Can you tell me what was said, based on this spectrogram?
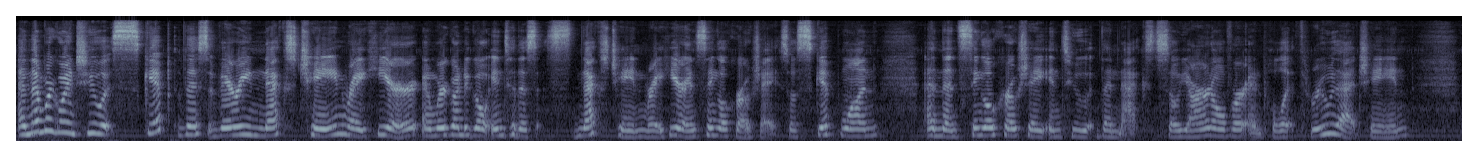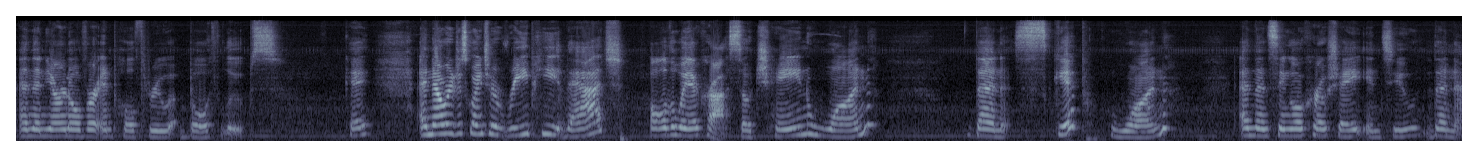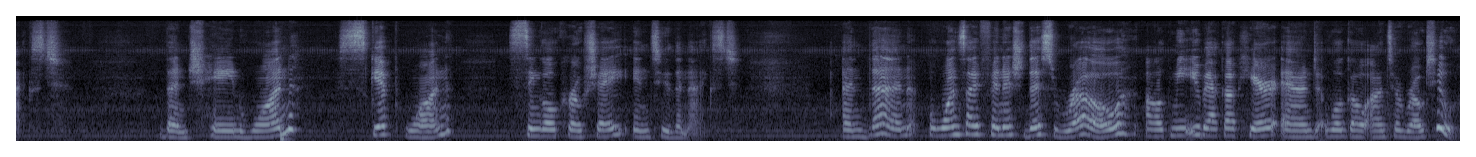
And then we're going to skip this very next chain right here, and we're going to go into this next chain right here and single crochet. So skip one, and then single crochet into the next. So yarn over and pull it through that chain, and then yarn over and pull through both loops okay? And now we're just going to repeat that all the way across. So chain one, then skip one, and then single crochet into the next. Then chain one, skip one, single crochet into the next. And then once I finish this row, I'll meet you back up here and we'll go on to row two.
